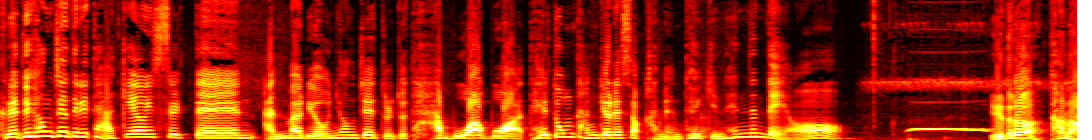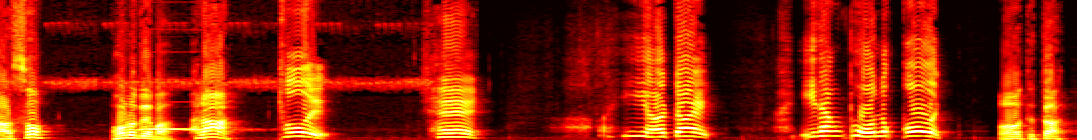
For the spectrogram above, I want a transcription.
그래도 형제들이 다 깨어 있을 땐 안 마려운 형제들도 다 모아 모아 대동단결해서 가면 되긴 했는데요. 얘들아 다 나왔어? 번호 대봐. 하나 둘, 셋. 여덟 이랑 번호 끝 어 됐다.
